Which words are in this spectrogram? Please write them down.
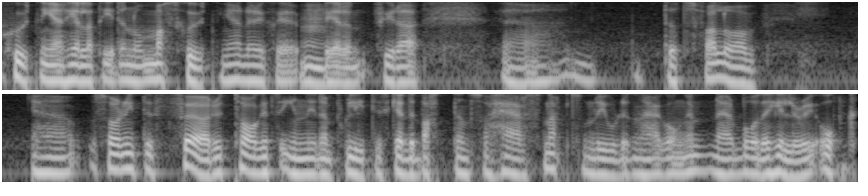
skjutningar hela tiden och massskjutningar där det sker mm. fler än fyra eh, dödsfall av. Eh, så har det inte förut tagits in i den politiska debatten så här snabbt som det gjorde den här gången när både Hillary och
